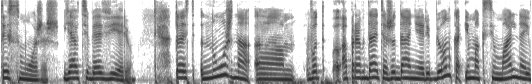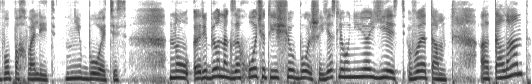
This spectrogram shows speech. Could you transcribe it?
Ты сможешь, я в тебя верю. То есть нужно э, вот оправдать ожидания ребенка и максимально его похвалить. Не бойтесь. Ну, ребенок захочет еще больше. Если у нее есть в этом э, талант,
